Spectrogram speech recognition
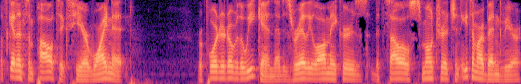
Let's get in some politics here. Ynet reported over the weekend that Israeli lawmakers Bezalel Smotrich and Itamar Ben Gvir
